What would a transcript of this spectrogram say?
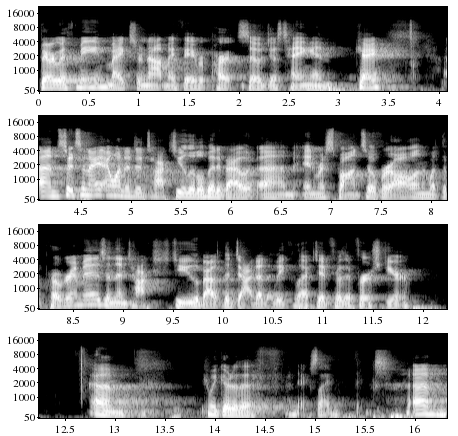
bear with me. Mics are not my favorite part, so just hang in, okay? Um, so tonight I wanted to talk to you a little bit about um, in response overall and what the program is, and then talk to you about the data that we collected for the first year. Um, can we go to the next slide? Thanks. Um,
